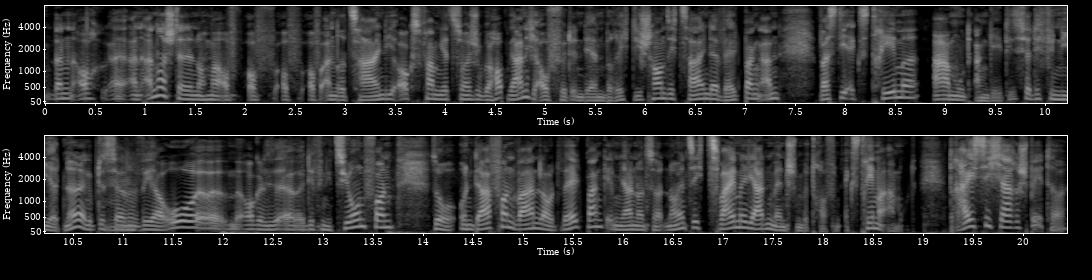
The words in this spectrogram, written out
dann auch äh, an anderer Stelle nochmal auf, auf, auf, auf andere Zahlen, die Oxfam jetzt zum Beispiel überhaupt gar nicht aufführt in deren Bericht. Die schauen sich Zahlen der Weltbank an, was die extreme Armut angeht. Die ist ja definiert, ne? Ne? Da gibt es ja eine WHO-Definition von. So, und davon waren laut Weltbank im Jahr 1990 zwei Milliarden Menschen betroffen. Extreme Armut. 30 Jahre später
